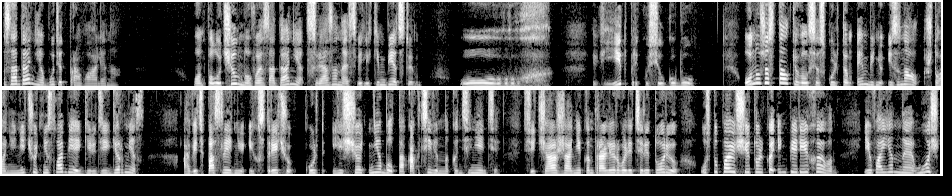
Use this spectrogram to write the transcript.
задание будет провалено. Он получил новое задание, связанное с великим бедствием. Ух! Вид прикусил губу. Он уже сталкивался с культом Эмбеню и знал, что они ничуть не слабее гильдии Гермес. А ведь в последнюю их встречу культ еще не был так активен на континенте. Сейчас же они контролировали территорию, уступающую только империи Хевен, и военная мощь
